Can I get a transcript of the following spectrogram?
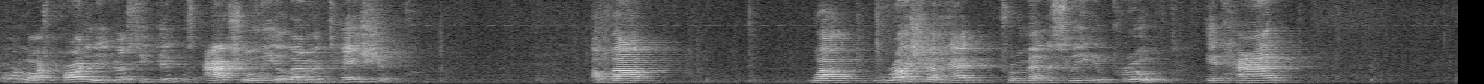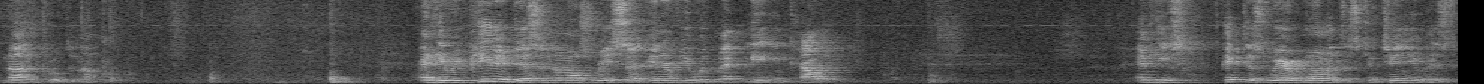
or a large part of the address he did, was actually a lamentation about, while Russia had tremendously improved, it had not improved enough. And he repeated this in the most recent interview with Megyn Kelly. And he's picked this weird woman to continue his,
